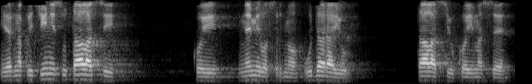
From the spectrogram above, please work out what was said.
jer na pličini su talasi koji nemilosrdno udaraju, talasi u kojima se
